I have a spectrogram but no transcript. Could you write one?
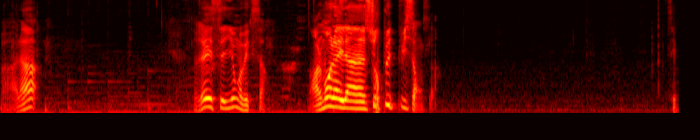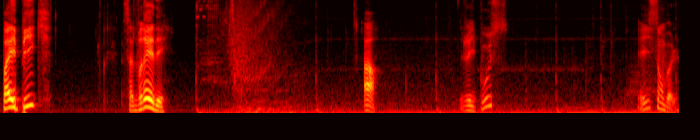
Voilà. Réessayons avec ça. Normalement, là, il a un surplus de puissance, là. C'est pas épique. Ça devrait aider. Ah. Déjà, il pousse. Et il s'envole.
